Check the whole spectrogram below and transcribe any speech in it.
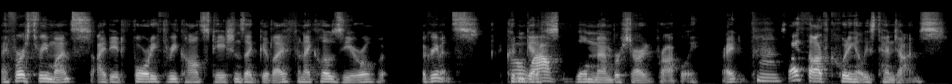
My first three months, I did 43 consultations at Good Life and I closed zero agreements. I couldn't oh, get wow. a single member started properly. Right. Hmm. So I thought of quitting at least 10 times.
